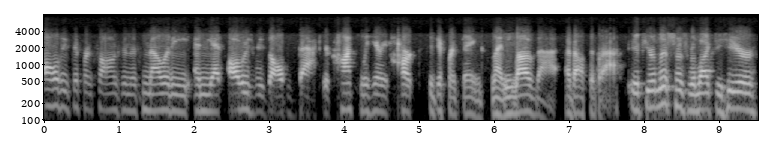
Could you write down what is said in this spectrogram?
All these different songs in this melody, and yet always resolves back. You're constantly hearing harks to different things, and I love that about the brass. If your listeners would like to hear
